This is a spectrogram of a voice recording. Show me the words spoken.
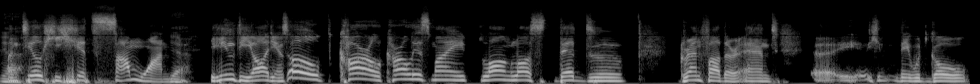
yeah. until he hit someone yeah. in the audience. Oh carl carl is my long lost dead uh, grandfather. And uh, he, they would go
